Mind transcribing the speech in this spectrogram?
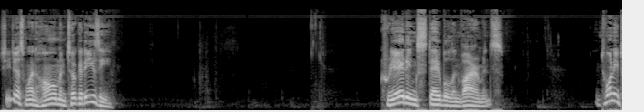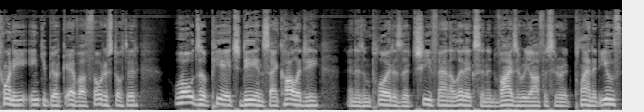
She just went home and took it easy. Creating stable environments. In 2020, Ingibjörg Eva Þórisdóttir, who holds a PhD in psychology and is employed as a chief analytics and advisory officer at Planet Youth,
